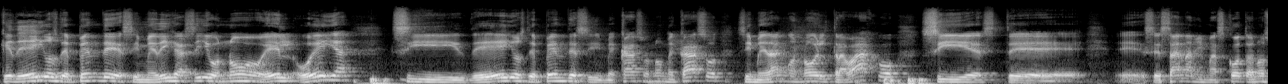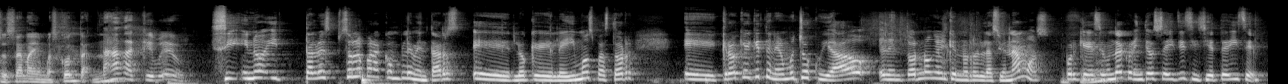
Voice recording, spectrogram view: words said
que de ellos depende si me diga sí o no él o ella, si de ellos depende si me caso o no me caso, si me dan o no el trabajo, si este eh, se sana mi mascota o no se sana mi mascota, nada que ver. Sí, y no, y tal vez solo para complementar eh, lo que leímos, Pastor, eh, creo que hay que tener mucho cuidado el entorno en el que nos relacionamos, porque 2 Corintios 6, 17 dice,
